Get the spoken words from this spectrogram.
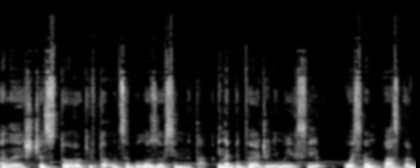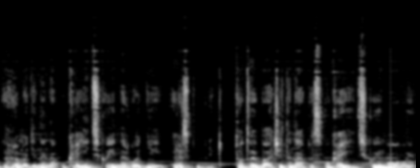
Але ще 100 років тому це було зовсім не так. І на підтвердження моїх слів, ось вам паспорт громадянина Української Народної Республіки. Тут ви бачите напис українською мовою,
